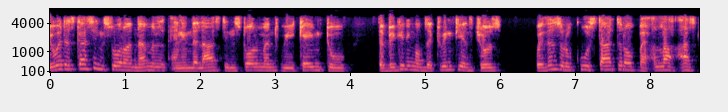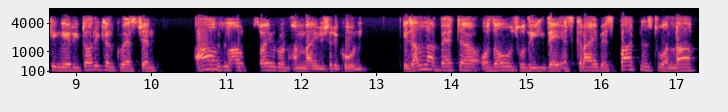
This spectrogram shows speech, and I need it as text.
we were discussing Surah Naml, and in the last installment, we came to the beginning of the 20th juz, where this ruku started off by Allah asking a rhetorical question Allah khairun amma yushrikun. Is Allah better, or those who they, they ascribe as partners to Allah,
